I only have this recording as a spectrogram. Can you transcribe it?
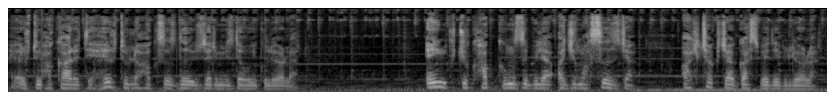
Her türlü hakareti, her türlü haksızlığı üzerimizde uyguluyorlar. En küçük hakkımızı bile acımasızca, alçakça gasp edebiliyorlar.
